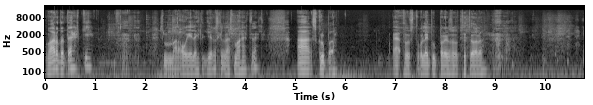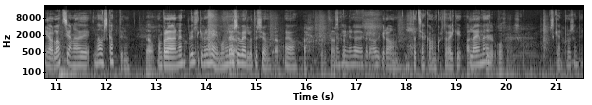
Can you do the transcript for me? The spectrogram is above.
var út á dekki sem maður ágilegt að gera skilja, smá hættilegt að skrúpa. Ja, þú veist, og leita út bara eins og 20 ára. Já, langt síðan að þið náðu skamtinu hann bara vildi ekki vera heim og hann leiði svo vel út að sjá Já, Já. en sko. hinn er höfðið eitthvað áhyggjur á hann þetta að tjekka á hann hvort það væri ekki lægi með skennbrósandi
